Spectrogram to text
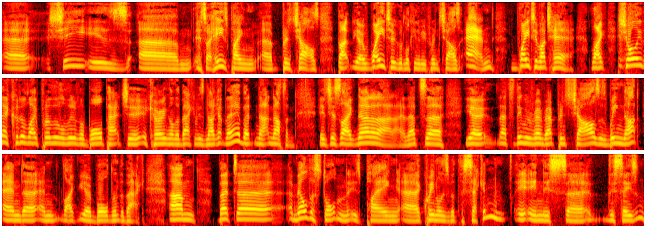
uh, she is. Um, so he's playing uh, Prince Charles, but you know, way too good looking to be Prince Charles, and way too much hair. Like, surely they could have like put a little bit of a ball patch uh, occurring on the back of his nugget there, but no, nothing. It's just like no, no, no, no. That's uh, you know, that's the thing we remember about Prince Charles is wing nut and uh, and like you know, bald at the back. Um, but uh, Imelda Staunton is playing uh, Queen Elizabeth II in this uh, this season,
